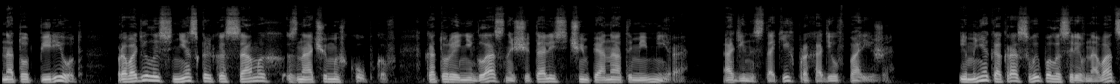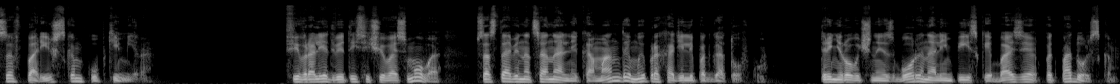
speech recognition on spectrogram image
На тот период — проводилось несколько самых значимых кубков, которые негласно считались чемпионатами мира. Один из таких проходил в Париже. И мне как раз выпало соревноваться в Парижском Кубке мира. В феврале 2008 в составе национальной команды мы проходили подготовку. Тренировочные сборы на олимпийской базе под Подольском.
